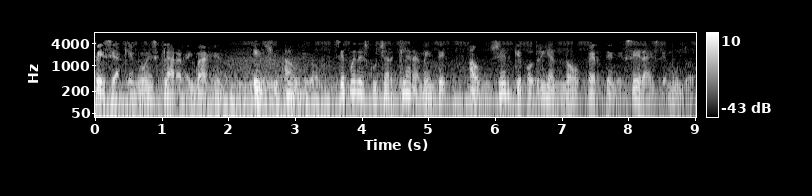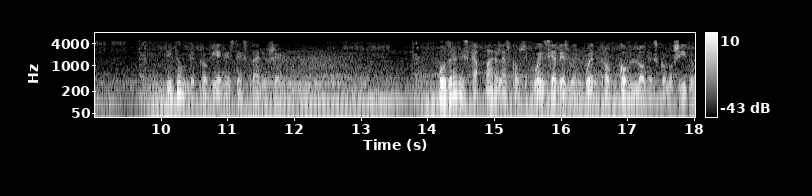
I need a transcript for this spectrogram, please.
Pese a que no es clara la imagen, en su audio se puede escuchar claramente a un ser que podría no pertenecer a este mundo. ¿De dónde proviene este extraño ser? ¿Podrán escapar a las consecuencias de su encuentro con lo desconocido?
